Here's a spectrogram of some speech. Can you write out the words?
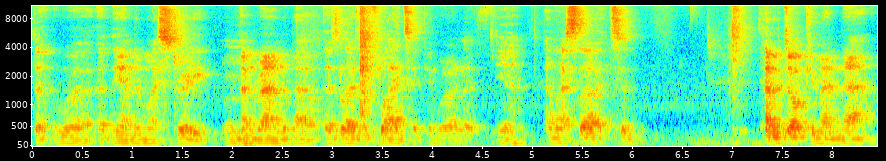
that were at the end of my street Mm. and roundabout. There's loads of fly tipping where I live, yeah and I started to kind of document that,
